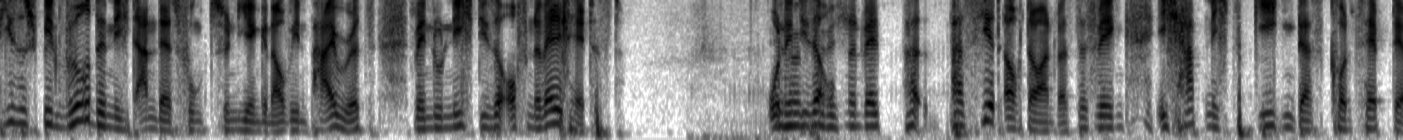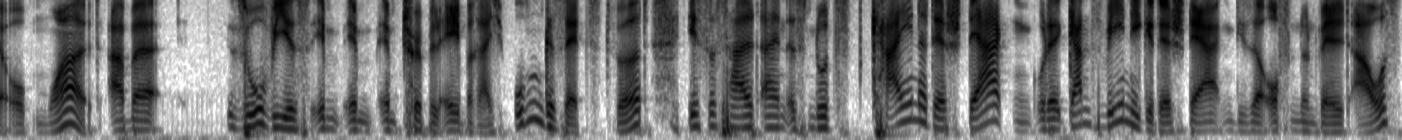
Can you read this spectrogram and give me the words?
dieses Spiel würde nicht anders funktionieren, genau wie in Pirates, wenn du nicht diese offene Welt hättest. Und in dieser offenen Welt pa passiert auch dauernd was. Deswegen, ich habe nichts gegen das Konzept der Open World, aber so wie es im, im, im AAA-Bereich umgesetzt wird, ist es halt ein, es nutzt keine der Stärken oder ganz wenige der Stärken dieser offenen Welt aus,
